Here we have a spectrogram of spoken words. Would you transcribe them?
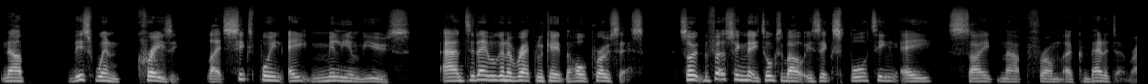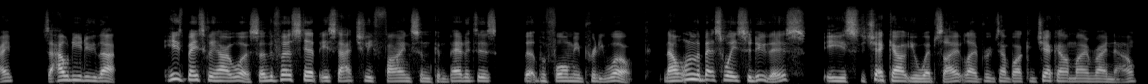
Now, this went crazy, like 6.8 million views. And today we're going to replicate the whole process. So the first thing that he talks about is exporting a sitemap from a competitor, right? So how do you do that? Here's basically how it works. So the first step is to actually find some competitors that are performing pretty well. Now, one of the best ways to do this is to check out your website. Like, for example, I can check out mine right now.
